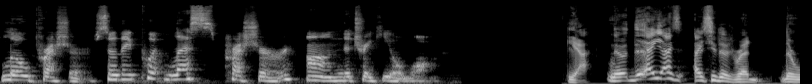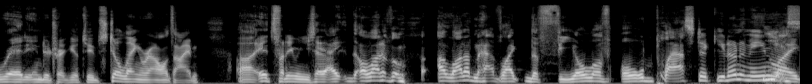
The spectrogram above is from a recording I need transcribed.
low pressure. So they put less pressure on the tracheal wall. Yeah, no, th- I, I, I see those red, the red endotracheal tubes still laying around all the time. Uh, it's funny when you say that. I, a lot of them, a lot of them have like the feel of old plastic. You know what I mean? Yes. Like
